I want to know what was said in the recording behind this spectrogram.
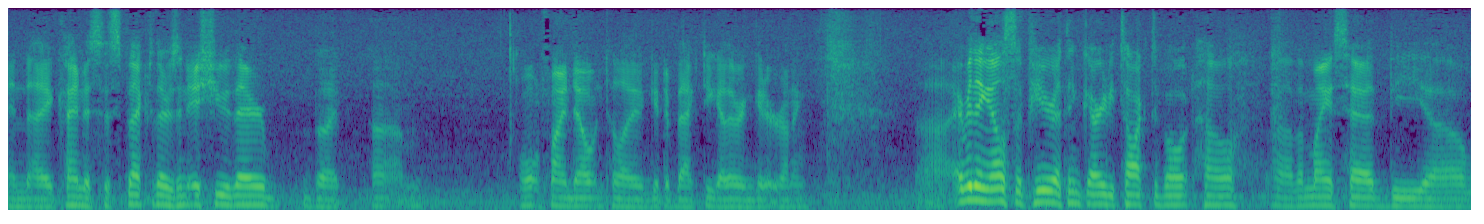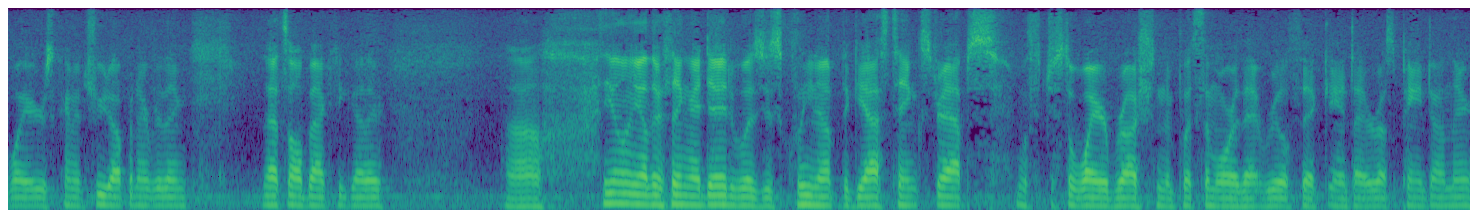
and I kind of suspect there's an issue there, but um, won't find out until I get it back together and get it running. Uh, everything else up here, I think I already talked about how uh, the mice had the uh, wires kind of chewed up and everything. That's all back together. Uh, the only other thing I did was just clean up the gas tank straps with just a wire brush and then put some more of that real thick anti-rust paint on there.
